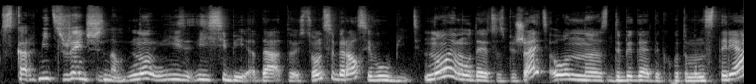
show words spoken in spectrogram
скормить женщинам. Ну, и, и себе, да. То есть он собирался его убить. Но ему удается сбежать. Он э, добегает до какого-то монастыря,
